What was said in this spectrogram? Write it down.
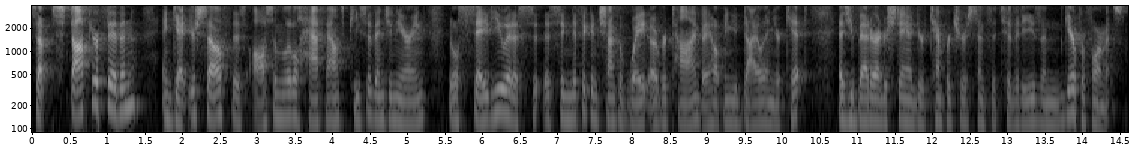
So stop your fibbing and get yourself this awesome little half ounce piece of engineering. It will save you at a, a, significant chunk of weight over time by helping you dial in your kit as you better understand your temperature sensitivities and gear performance.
